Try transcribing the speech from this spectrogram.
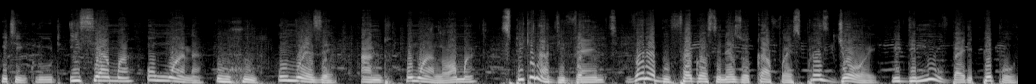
which include Isiama, Umwana, Uhu, Umweze, and Umualoma. Speaking at the event, Venerable Ferguson Ezokafor expressed joy with the move by the people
